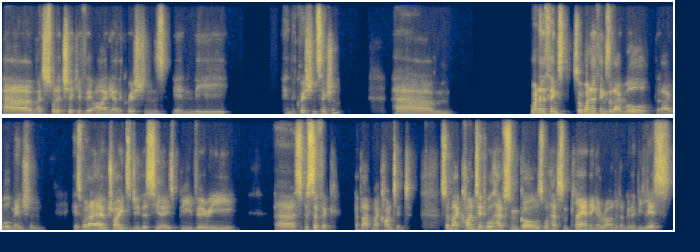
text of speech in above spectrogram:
Um, I just want to check if there are any other questions in the in the question section. Um, one of the things, so one of the things that I will that I will mention is what I am trying to do this year is be very uh, specific about my content. So my content will have some goals, will have some planning around it. I'm going to be less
